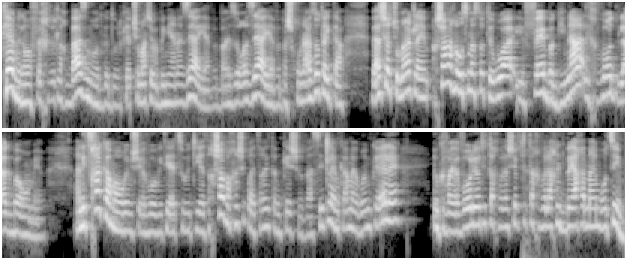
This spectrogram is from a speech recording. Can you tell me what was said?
כן, וגם הופך להיות לך באז מאוד גדול, כי את שומעת שבבניין הזה היה, ובאזור הזה היה, ובשכונה הזאת הייתה. ואז כשאת שומרת להם, עכשיו אנחנו רוצים לעשות אירוע יפה בגינה לכבוד ל"ג בעומר. אני צריכה כמה הורים שיבואו ויתייעצו איתי, אז עכשיו, אחרי שכבר יצרתי איתם קשר ועשית להם כמה אירועים כאלה, הם כבר יבואו להיות איתך ולשבת איתך ולהחליט ביחד מה הם רוצים.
